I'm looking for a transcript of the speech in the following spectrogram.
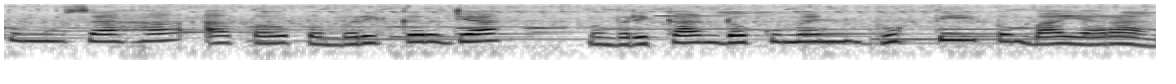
pengusaha atau pemberi kerja memberikan dokumen bukti pembayaran.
